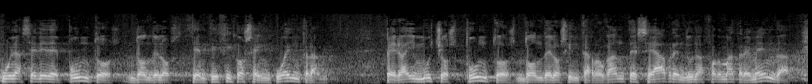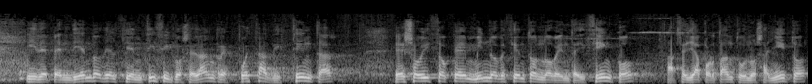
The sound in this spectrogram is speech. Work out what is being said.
una serie de puntos donde los científicos se encuentran, pero hay muchos puntos donde los interrogantes se abren de una forma tremenda y dependiendo del científico se dan respuestas distintas, eso hizo que en 1995, hace ya por tanto unos añitos,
